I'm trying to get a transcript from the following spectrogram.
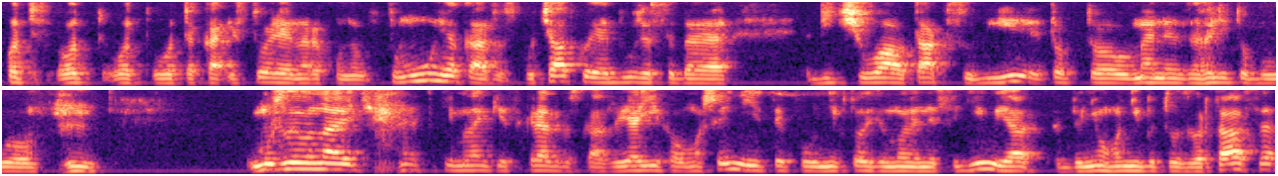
От, от, от, от така історія на рахунок. Тому я кажу, спочатку я дуже себе відчував так собі. Тобто, в мене взагалі то було. Можливо, навіть такий маленький секрет розкажу. Я їхав в машині, і типу ніхто зі мною не сидів. Я до нього нібито звертався,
